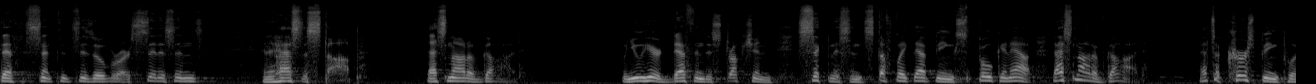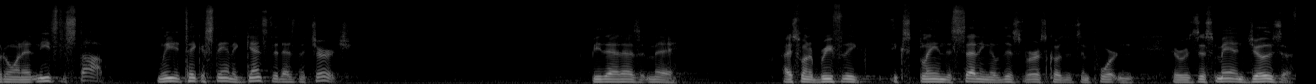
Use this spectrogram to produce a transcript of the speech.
death sentences over our citizens, and it has to stop. That's not of God. When you hear death and destruction, sickness and stuff like that being spoken out, that's not of God. That's a curse being put on it. It needs to stop. We need to take a stand against it as the church. Be that as it may. I just want to briefly explain the setting of this verse because it's important. There was this man, Joseph.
